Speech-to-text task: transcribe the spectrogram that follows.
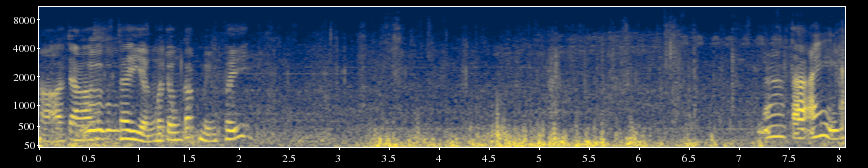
họ cho Ừ. xây dựng và trung cấp miễn phí. Đó, ta ấy gì đó.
